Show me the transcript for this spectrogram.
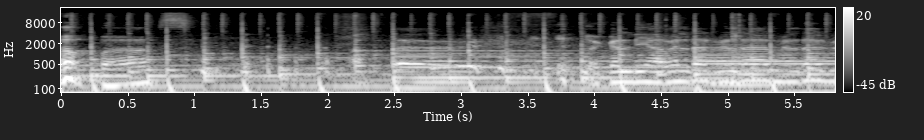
हाँ बस पकड़ लिया well done well done well done baby well done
